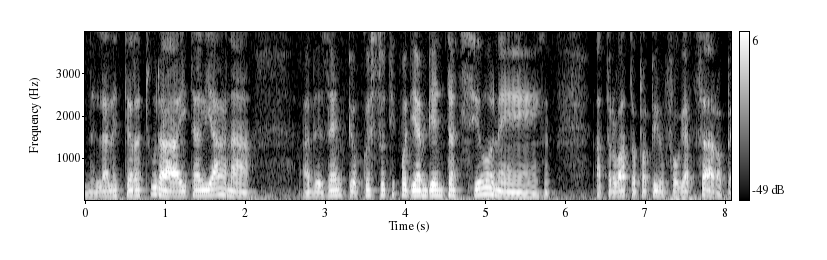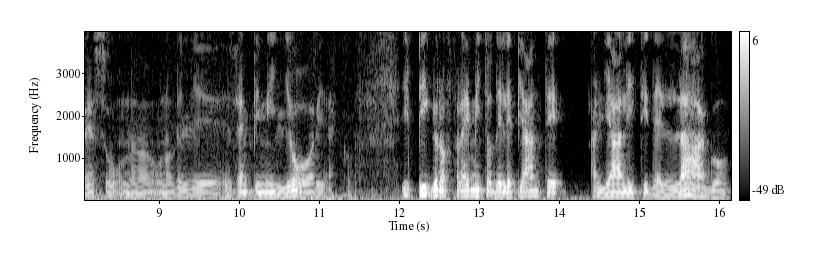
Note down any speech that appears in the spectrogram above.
nella letteratura italiana, ad esempio, questo tipo di ambientazione ha trovato proprio in Fogazzaro, penso, uno, uno degli esempi migliori. Ecco. Il pigro fremito delle piante agli aliti del lago,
